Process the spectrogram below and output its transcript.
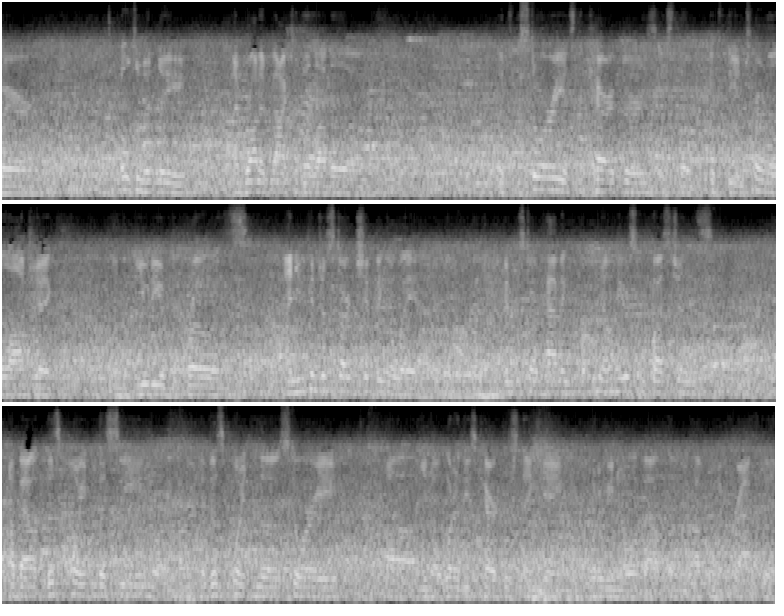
where ultimately I brought it back to the level of it's the story, it's the characters, it's the it's the internal logic, and the beauty of the prose and you can just start chipping away at it. You can just start having, you know, here's some questions about this point in the scene or at this point in the story. Uh, you know, what are these characters thinking? What do we know about them? How can we craft it?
